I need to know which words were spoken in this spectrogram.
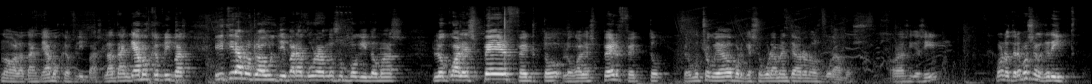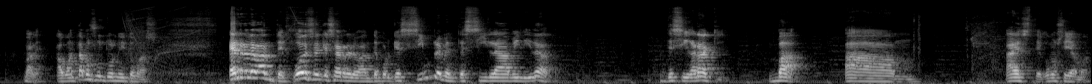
no, la tanqueamos que flipas La tanqueamos que flipas Y tiramos la ulti para curarnos un poquito más Lo cual es perfecto Lo cual es perfecto Pero mucho cuidado porque seguramente ahora nos muramos Ahora sí que sí Bueno, tenemos el grit Vale, aguantamos un turnito más ¿Es relevante? Puede ser que sea relevante Porque simplemente si la habilidad De Shigaraki va a... A este, ¿cómo se llama?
